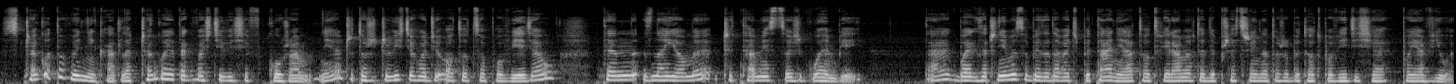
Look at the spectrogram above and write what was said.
z czego to wynika? Dlaczego ja tak właściwie się wkurzam? Nie? Czy to rzeczywiście chodzi o to, co powiedział ten znajomy, czy tam jest coś głębiej? Tak? Bo jak zaczniemy sobie zadawać pytania, to otwieramy wtedy przestrzeń na to, żeby te odpowiedzi się pojawiły.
